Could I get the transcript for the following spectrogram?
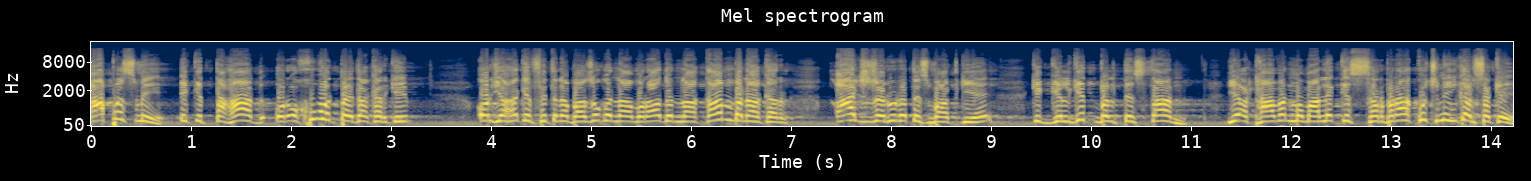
آپس میں ایک اتحاد اور اخوت پیدا کر کے اور یہاں کے فتنہ بازوں کو نامراد اور ناکام بنا کر آج ضرورت اس بات کی ہے کہ گلگت بلتستان، یہ اٹھاون ممالک کے سربراہ کچھ نہیں کر سکے۔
